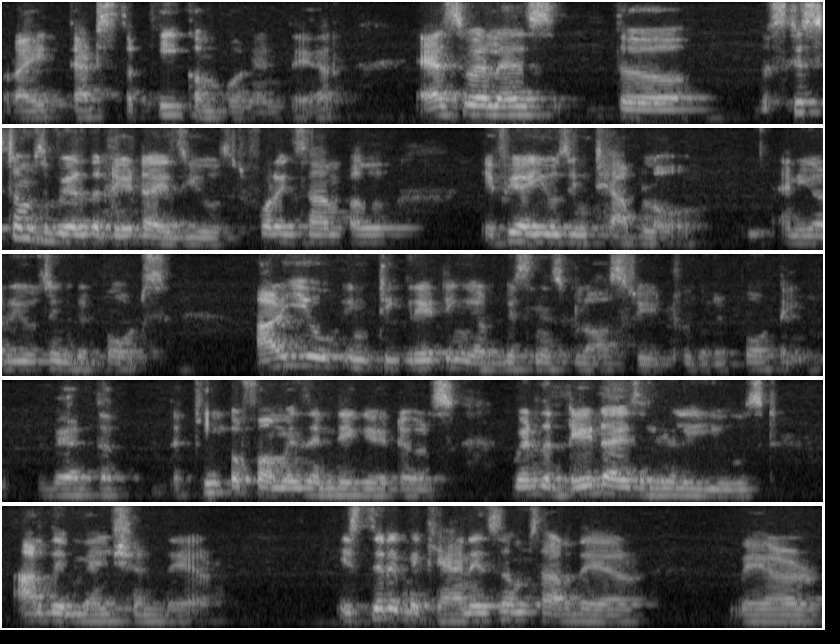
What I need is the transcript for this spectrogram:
right? That's the key component there, as well as the the systems where the data is used. For example, if you are using Tableau and you are using reports, are you integrating your business glossary to the reporting where the, the key performance indicators where the data is really used are they mentioned there is there a mechanisms are there where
